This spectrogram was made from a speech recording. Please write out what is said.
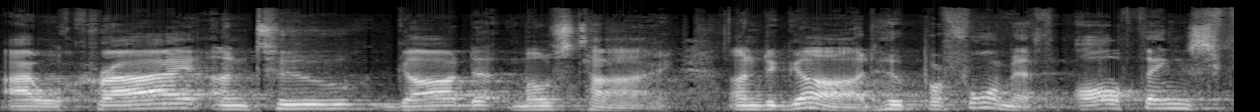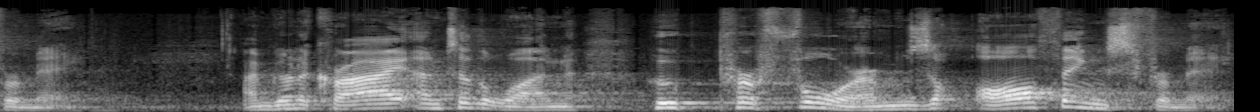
I will cry unto God Most High, unto God who performeth all things for me. I'm going to cry unto the one who performs all things for me.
